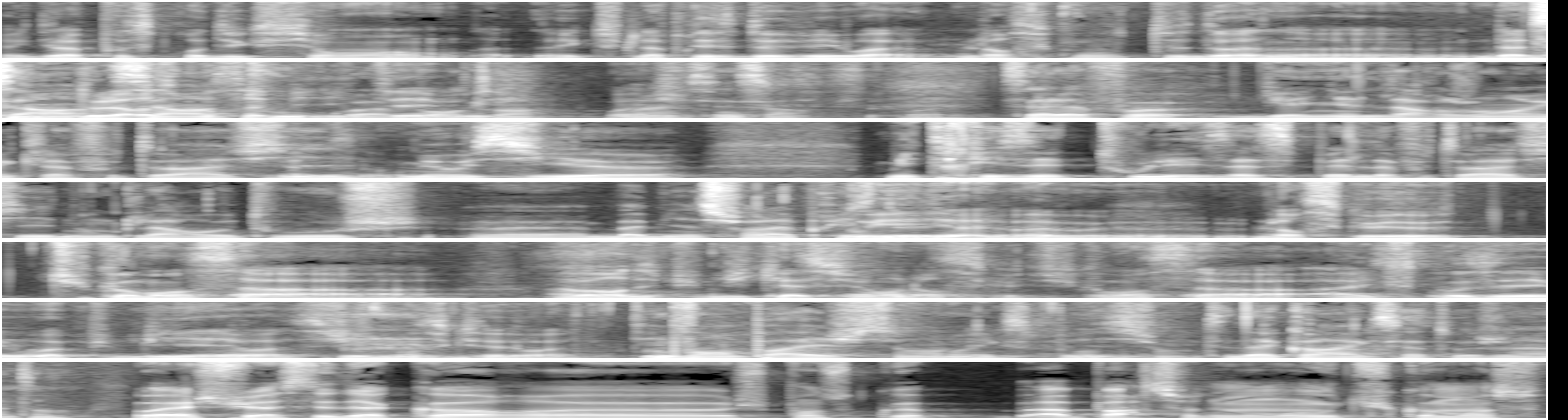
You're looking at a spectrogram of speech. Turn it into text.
avec de la post-production, avec toute la prise de vue, ouais, lorsqu'on te donne euh, de un- de la responsabilité. oui. toi. Ouais, c'est ça. c'est- à la fois gagner de l'argent avec la photographie, Exactement. mais aussi euh, maîtriser tous les aspects de la photographie, donc la retouche, euh, bah bien sûr la prise Oui, de vue. lorsque tu commences à avoir des publications, lorsque tu commences à, à exposer ou à publier, ouais, je Mhm. pense que ouais, On va en parler justement de l'exposition. T'es d'accord avec ça, toi, Jonathan? Ouais, je suis assez d'accord. euh, je pense que à partir du moment où tu commences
